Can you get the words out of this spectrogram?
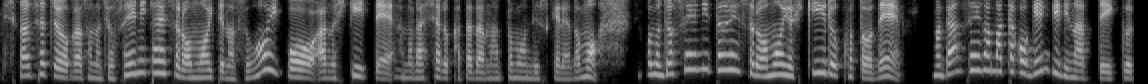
石川社長がその女性に対する思いっていうのはすごいこう、あの、率いて、あの、らっしゃる方だなと思うんですけれども、この女性に対する思いを率いることで、まあ、男性がまたこう元気になっていくっ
